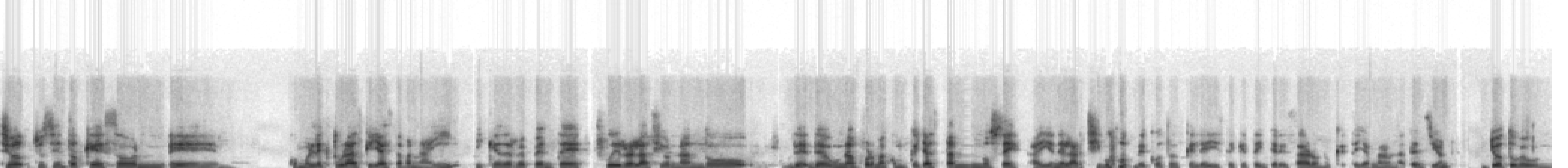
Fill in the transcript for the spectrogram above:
Yo, yo siento que son eh, como lecturas que ya estaban ahí y que de repente fui relacionando de, de, una forma como que ya están, no sé, ahí en el archivo de cosas que leíste que te interesaron o que te llamaron la atención. Yo tuve un,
